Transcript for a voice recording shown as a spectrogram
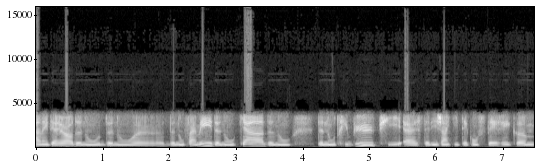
à l'intérieur de nos, de nos, euh, de nos familles, de nos camps, de nos, de nos tribus. Puis c'était des gens qui étaient considérés comme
